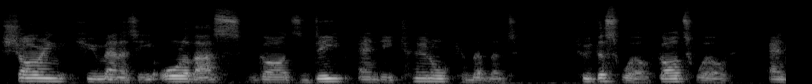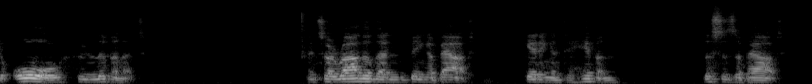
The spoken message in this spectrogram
showing humanity, all of us, God's deep and eternal commitment to this world, God's world, and all who live in it. And so rather than being about getting into heaven, this is about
